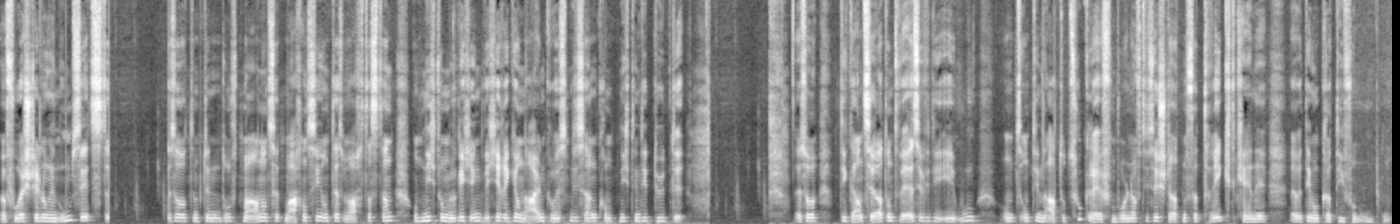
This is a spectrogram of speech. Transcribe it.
äh, Vorstellungen umsetzt. Also den, den, ruft man an und sagt, machen Sie und der macht das dann und nicht womöglich irgendwelche regionalen Größen, die sagen, kommt nicht in die Tüte. Also die ganze Art und Weise, wie die EU und, und die NATO zugreifen wollen auf diese Staaten, verträgt keine äh, Demokratie von unten.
